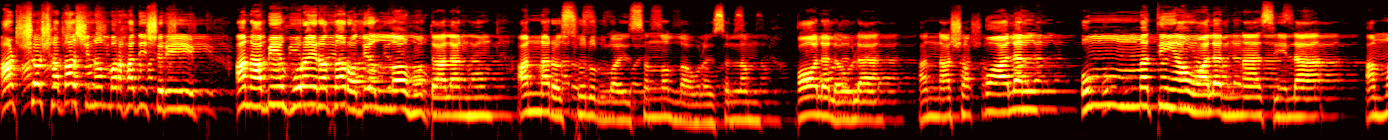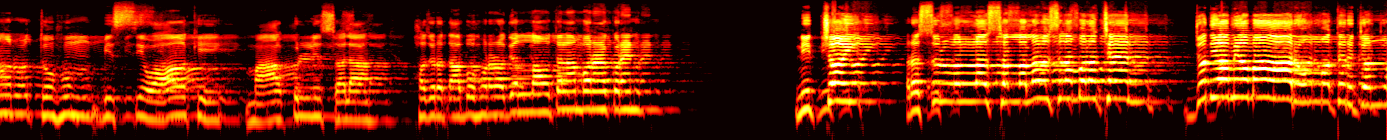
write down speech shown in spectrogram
887 নম্বর হাদিস শরীফ আন আবি হুরায়রা রাদিয়াল্লাহু তাআলা আনহু আন্না রাসূলুল্লাহ সাল্লাল্লাহু আলাইহি ওয়াসাল্লাম قال لولا أن أشق على الأمة أو على الناس لا أمرتهم بالسواك مع كل صلاة হযরত আবু হুরায়রা রাদিয়াল্লাহু তাআলা বর্ণনা করেন নিশ্চয় আলাইহি সাল্লাম বলেছেন, যদি আমি আমার উম্মতের জন্য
